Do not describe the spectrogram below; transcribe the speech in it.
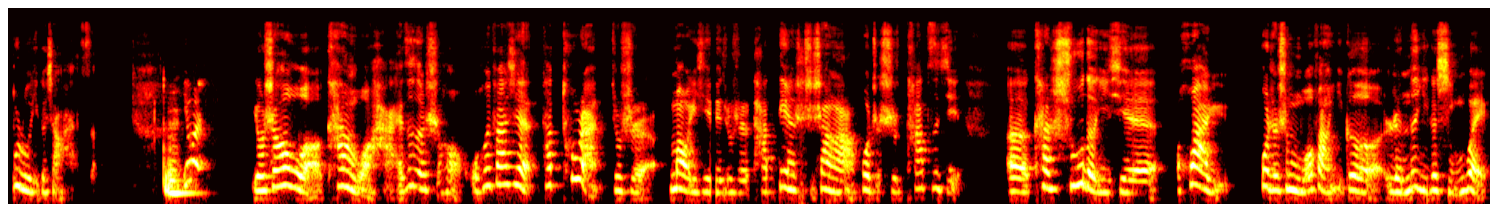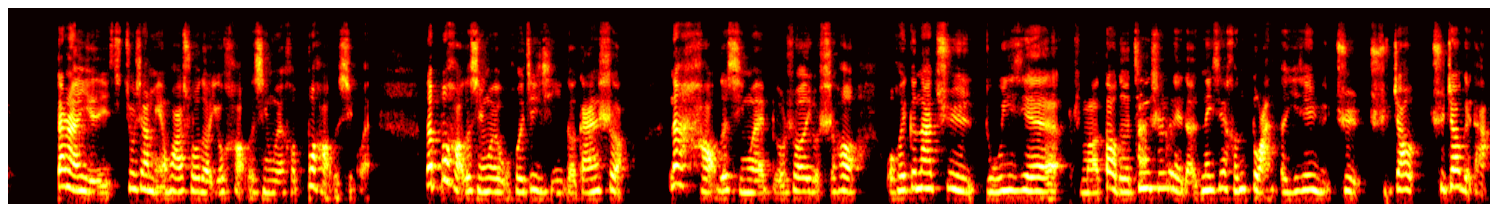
不如一个小孩子。对，因为有时候我看我孩子的时候，我会发现他突然就是冒一些，就是他电视上啊，或者是他自己呃看书的一些话语，或者是模仿一个人的一个行为。当然，也就像棉花说的，有好的行为和不好的行为。那不好的行为，我会进行一个干涉。那好的行为，比如说有时候我会跟他去读一些什么《道德经》之类的那些很短的一些语句，去教去教给他。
